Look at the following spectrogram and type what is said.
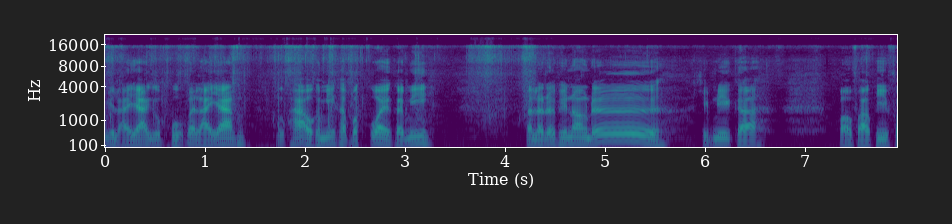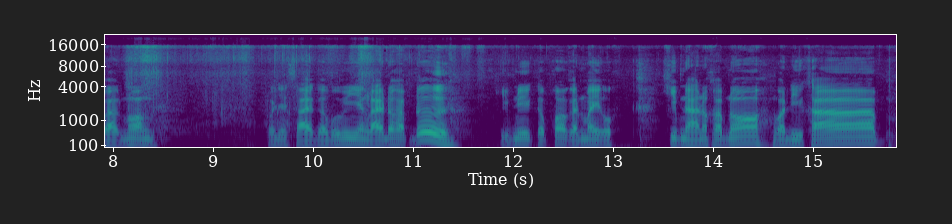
มีหลายอย่างอยู่ปลูกไว้หลายอย่างบักพร้าวก็มีครับบักกล้วยก็มีต่ละเด้อพี่น้องเด้อคลิปนี้ก็ขอฝากพี่ฝากน้องพอใจสายกับบ่มีหยังหลายนะครับ เด้อคลิปนี้กับพ่อกันไมโอคลิปหนาเนาะครับเนาะสวัสดีครับ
